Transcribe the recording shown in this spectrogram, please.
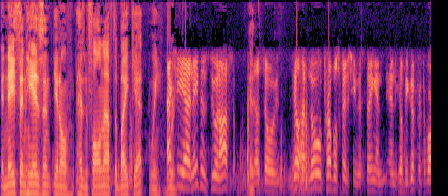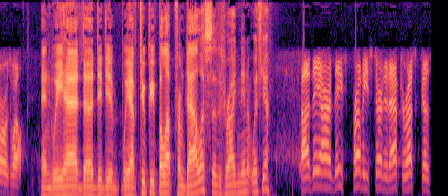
And Nathan, he isn't. You know, hasn't fallen off the bike yet. We. Actually, uh, Nathan's doing awesome. It- Uh, so he'll have no troubles finishing this thing, and, and he'll be good for tomorrow as well. And we had. Uh, did you? We have two people up from Dallas that is riding in it with you. Uh, they are. They probably started after us because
